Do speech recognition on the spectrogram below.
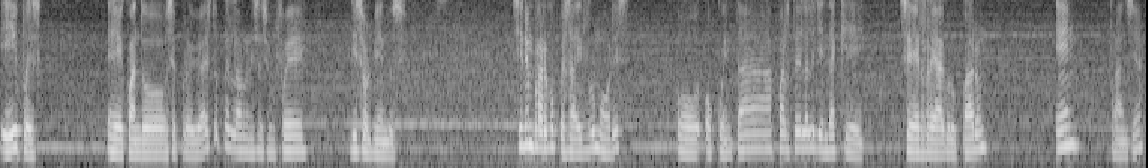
Y pues eh, cuando se prohibió esto, pues la organización fue disolviéndose. Sin embargo, pues hay rumores o, o cuenta parte de la leyenda que se reagruparon en Francia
